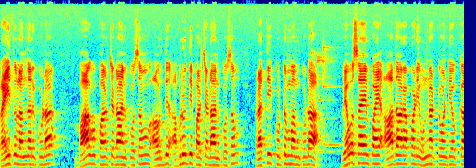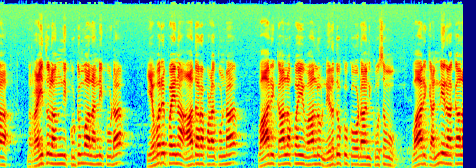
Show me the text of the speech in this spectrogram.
రైతులందరూ కూడా బాగుపరచడానికోసం అభివృద్ధి అభివృద్ధి పరచడానికి కోసం ప్రతి కుటుంబం కూడా వ్యవసాయంపై ఆధారపడి ఉన్నటువంటి యొక్క రైతులన్నీ కుటుంబాలన్నీ కూడా ఎవరిపైన ఆధారపడకుండా వారి కాళ్ళపై వాళ్ళు నిలదొక్కుకోవడానికి కోసము వారికి అన్ని రకాల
